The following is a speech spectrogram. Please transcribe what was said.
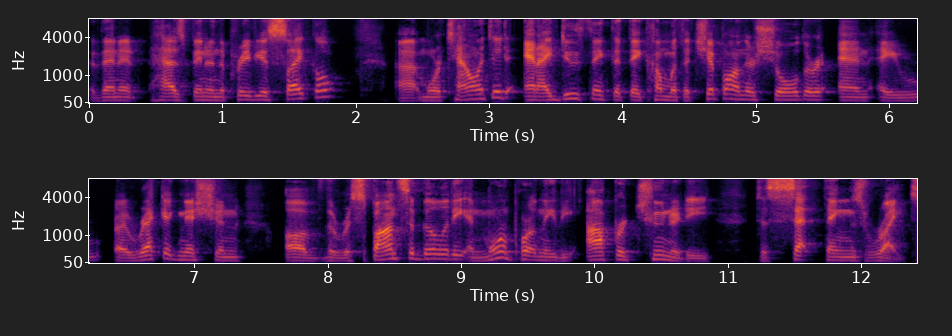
than it has been in the previous cycle, uh, more talented. And I do think that they come with a chip on their shoulder and a, a recognition of the responsibility and, more importantly, the opportunity to set things right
